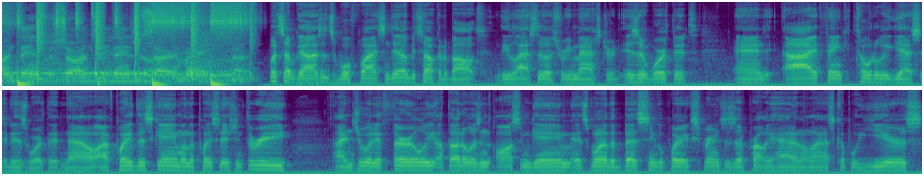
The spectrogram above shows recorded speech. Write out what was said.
One thing's for sure, two things for certain, man. What's up, guys? It's Wolf Bites, and today I'll be talking about The Last of Us Remastered. Is it worth it? And I think totally yes, it is worth it. Now, I've played this game on the PlayStation 3. I enjoyed it thoroughly. I thought it was an awesome game. It's one of the best single player experiences I've probably had in the last couple of years.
